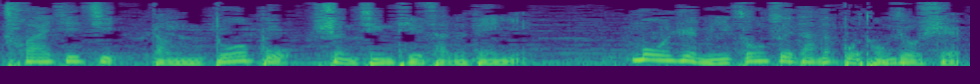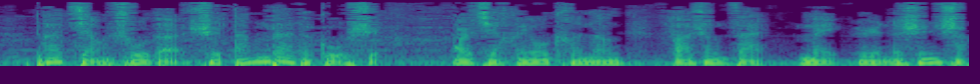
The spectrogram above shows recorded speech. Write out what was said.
出埃及记》等多部圣经题材的电影。《末日迷踪》最大的不同就是，它讲述的是当代的故事，而且很有可能发生在每个人的身上。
